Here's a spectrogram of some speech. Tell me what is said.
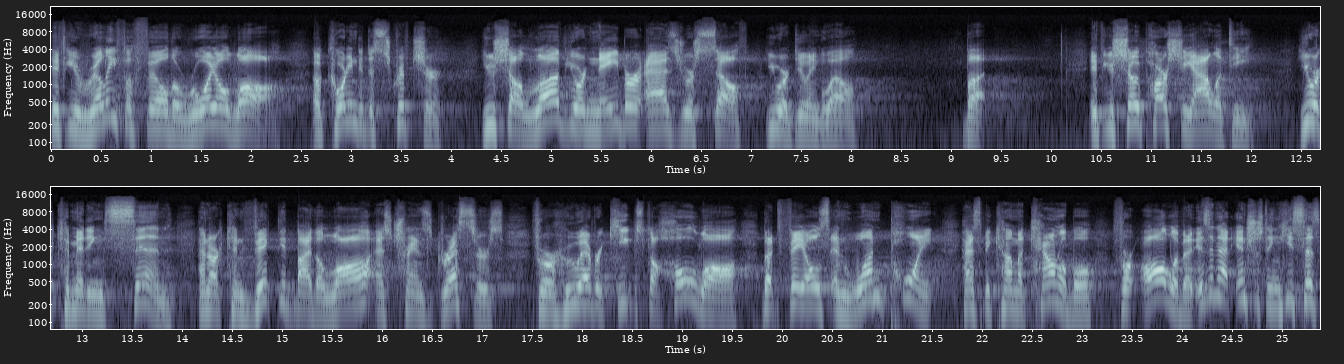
If you really fulfill the royal law according to the scripture, you shall love your neighbor as yourself. You are doing well. But if you show partiality, you are committing sin and are convicted by the law as transgressors. For whoever keeps the whole law but fails in one point has become accountable for all of it. Isn't that interesting? He says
